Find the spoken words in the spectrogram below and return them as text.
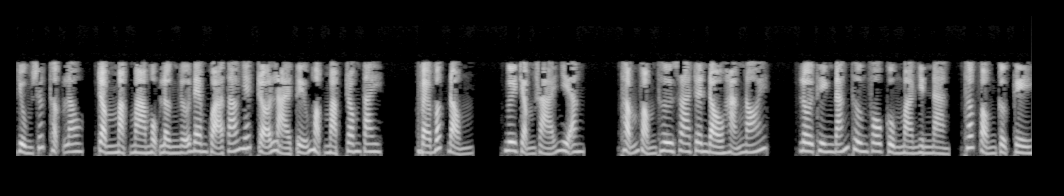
dùng sức thật lâu, trầm mặt mà một lần nữa đem quả táo nhét trở lại tiểu mập mạp trong tay. Vẻ bất động, ngươi chậm rãi gì ăn. Thẩm vọng thư xoa trên đầu hẳn nói. Lôi thiên đáng thương vô cùng mà nhìn nàng, thất vọng cực kỳ.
